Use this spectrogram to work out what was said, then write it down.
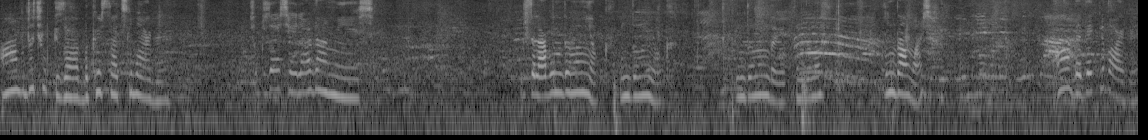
Aa bu da çok güzel. Bakır saçlı Barbie. Çok güzel şeyler gelmiş. Mesela bundanım yok. Bundanım yok. Bundanım da yok. Bundanım. Bundan var. Aa bebekli Barbie.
